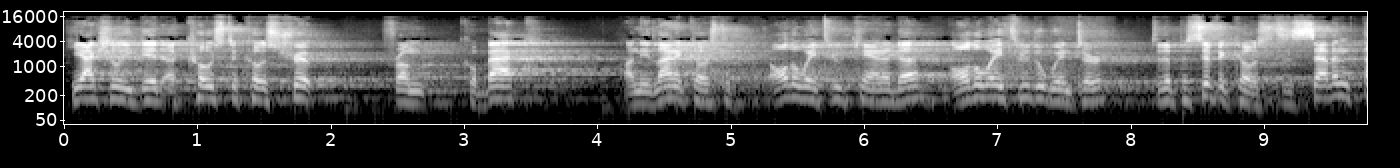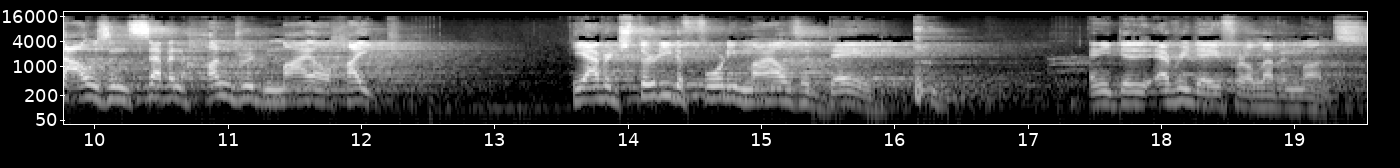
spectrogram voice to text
He actually did a coast to coast trip from Quebec on the Atlantic coast all the way through Canada, all the way through the winter to the Pacific coast. It's a 7,700 mile hike. He averaged 30 to 40 miles a day, and he did it every day for 11 months.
